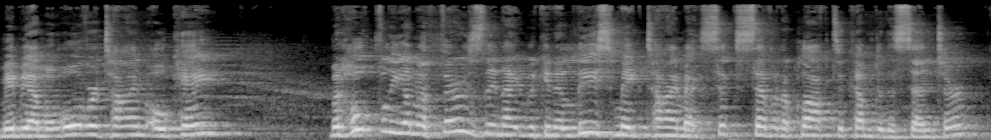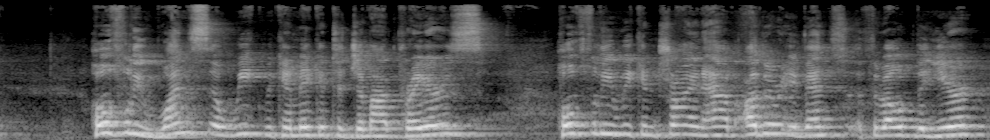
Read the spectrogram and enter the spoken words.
Maybe I'm on overtime. Okay. But hopefully on a Thursday night, we can at least make time at 6, 7 o'clock to come to the center. Hopefully, once a week we can make it to Jamaat prayers. Hopefully, we can try and have other events throughout the year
